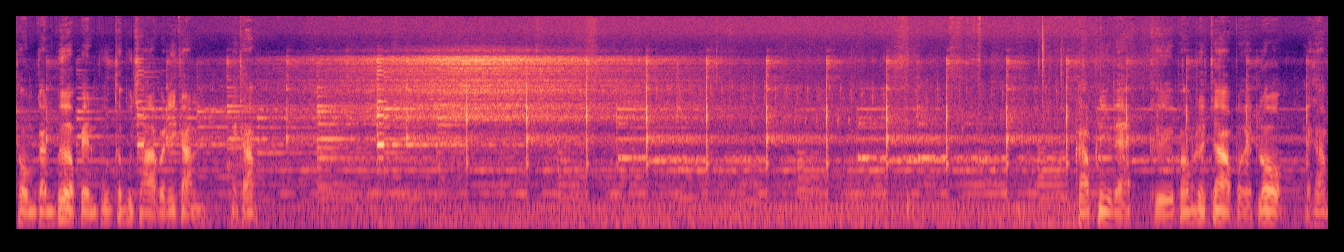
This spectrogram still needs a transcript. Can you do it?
ชมกันเพื่อเป็นพุทธบูชาไปด้วยกันนะครับครับนี่แหละคือพระพุทธเจ้าเปิดโลกนะครับ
